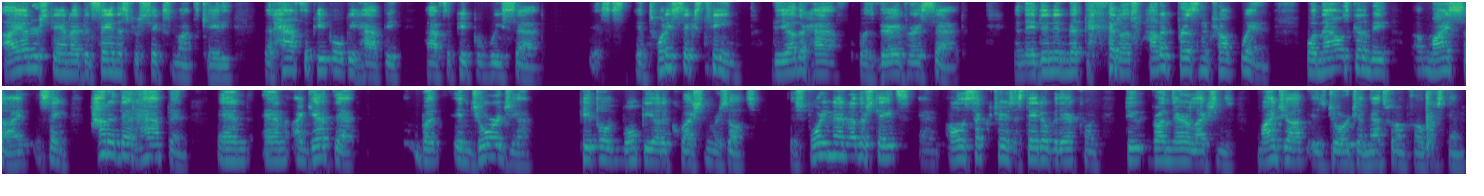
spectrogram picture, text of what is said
I understand. I've been saying this for six months, Katie, that half the people will be happy, half the people will be sad. Yes. In 2016, the other half was very, very sad, and they didn't admit that. How did President Trump win? Well, now it's going to be my side saying, "How did that happen?" And and I get that, but in Georgia, people won't be able to question results. There's 49 other states, and all the secretaries of state over there can do run their elections. My job is Georgia, and that's what I'm focused in.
